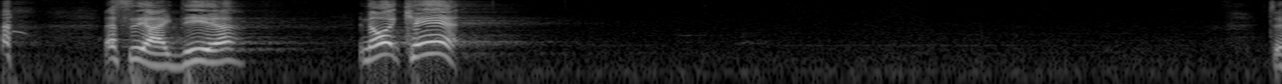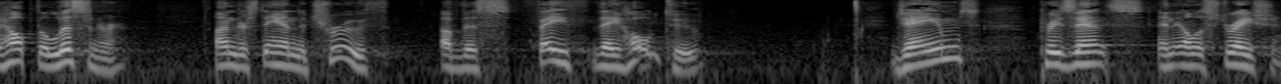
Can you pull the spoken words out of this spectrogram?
That's the idea. No, it can't. to help the listener understand the truth of this faith they hold to, James presents an illustration.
